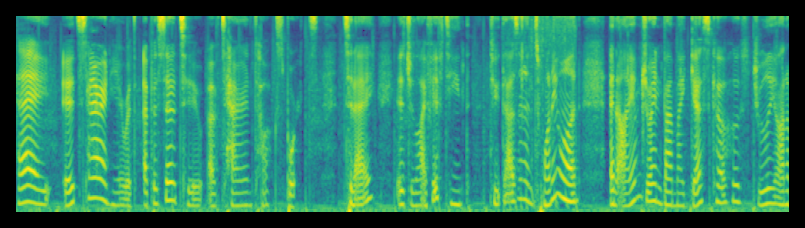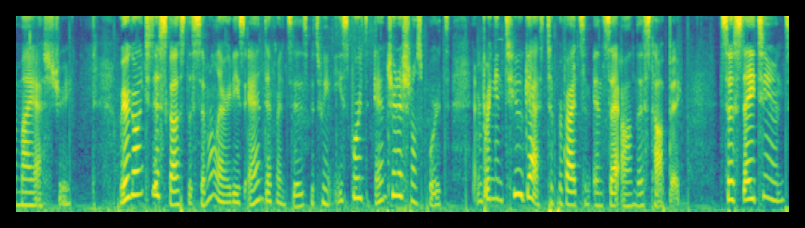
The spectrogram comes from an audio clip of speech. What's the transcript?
Hey, it's Taryn here with episode 2 of Taryn Talk Sports. Today is July 15th, 2021, and I am joined by my guest co host Juliana Maestri. We are going to discuss the similarities and differences between esports and traditional sports and bring in two guests to provide some insight on this topic. So stay tuned.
